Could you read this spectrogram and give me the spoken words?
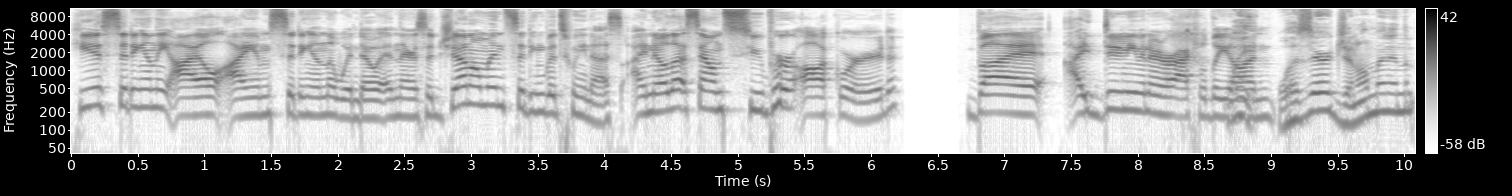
he is sitting in the aisle, I am sitting in the window, and there's a gentleman sitting between us. I know that sounds super awkward, but I didn't even interact with Leon. Wait, was there a gentleman in the?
